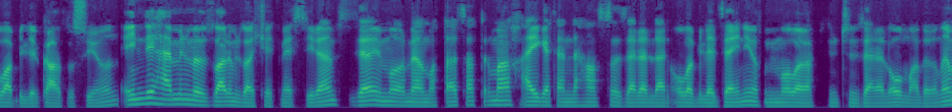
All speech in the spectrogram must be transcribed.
ola bilər qazlı suyun. İndi həmin mövzuları müzakirə etmək istəyirəm. Sizə ümumi olaraq məlumatları çatdırmaq, həqiqətən də hansısa zərərlərin ola biləcəyini, yox ümumi olaraq bizim üçün zərərli olmadığını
